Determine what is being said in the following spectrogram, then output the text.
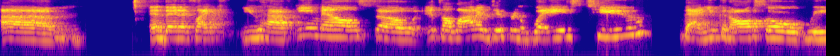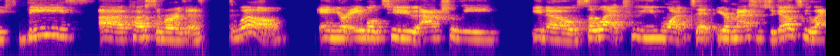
Um, and then it's like you have emails. So it's a lot of different ways too that you can also reach these uh, customers as well. And you're able to actually, you know, select who you want to, your message to go to. Like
